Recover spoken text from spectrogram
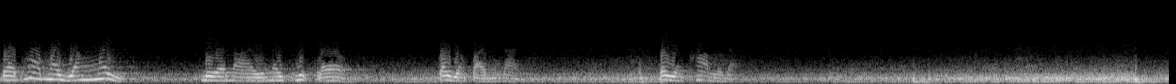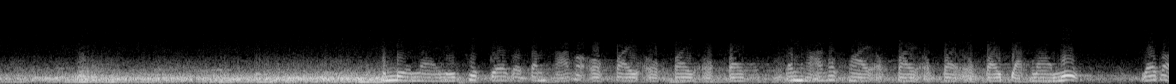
แต่ถ้าไม่ยังไม่ เบื่อหน่ายในทุกแล้ว ก็ยังไปไม่ได้ ก็ยังข้ามไม่ได้เบื่อหน่ายในทุกแล้วก็ตัณหาก็ออกไปออกไปออกไป ตัณหาก็คลายออกไปออกไปออกไปจากนามลูก แล้วก็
